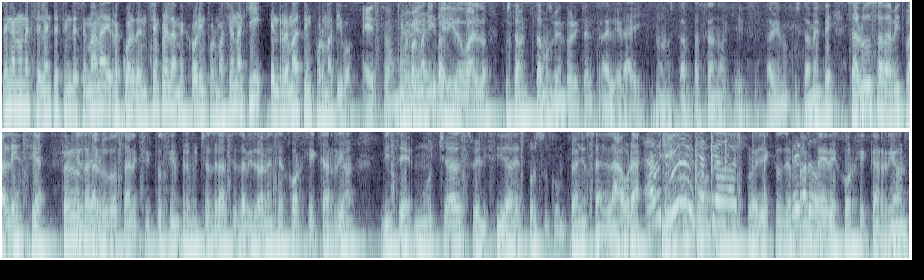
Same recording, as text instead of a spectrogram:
tengan un excelente fin de semana y recuerden, siempre la mejor información aquí en Remate Informativo. Eso, muy bien, mi querido Ubaldo. Justamente estamos viendo ahorita el tráiler ahí. No lo están pasando, aquí se está viendo justamente. Saludos a David Valencia. Saludos, Que David. saludos al éxito siempre. Muchas gracias, David Valencia. Jorge Carrión Dice, muchas felicidades por su cumpleaños a Laura. Ah, muchas Y gracias, George. sus proyectos de Beso. parte de Jorge Carrión.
